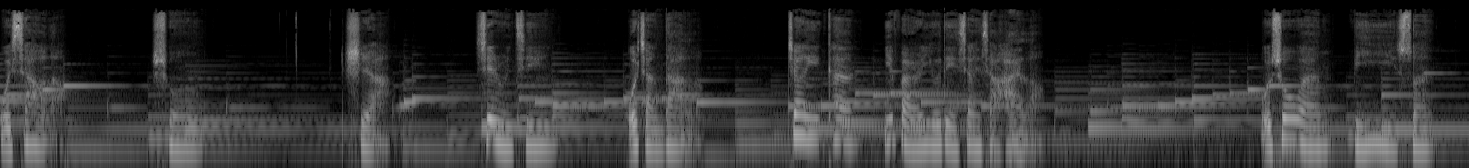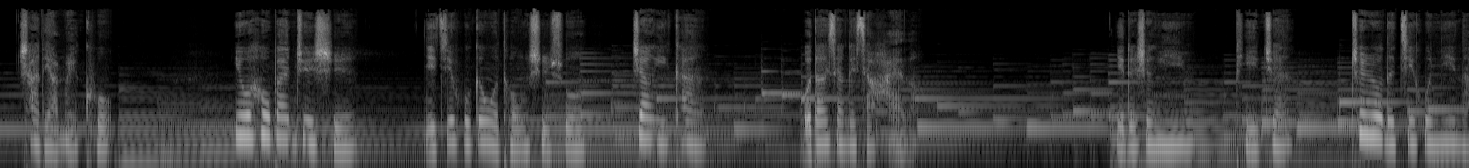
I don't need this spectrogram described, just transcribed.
我笑了，说：“是啊，现如今我长大了，这样一看，你反而有点像小孩了。”我说完，鼻翼一酸，差点没哭，因为后半句时，你几乎跟我同时说：“这样一看，我倒像个小孩了。”你的声音疲倦、脆弱的几乎呢喃。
